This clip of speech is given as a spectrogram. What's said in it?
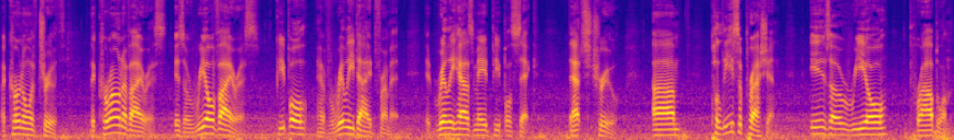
a kernel of truth. The coronavirus is a real virus. People have really died from it. It really has made people sick. That's true. Um, police oppression is a real problem.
